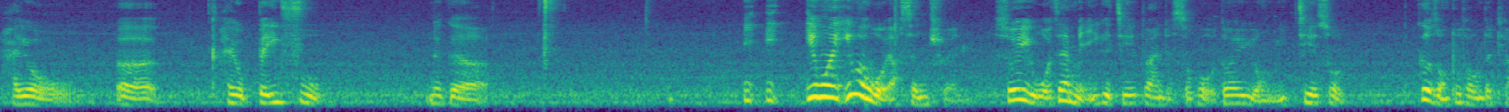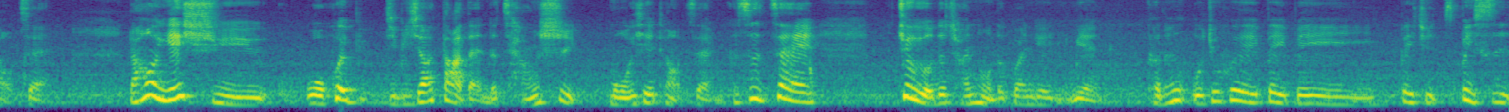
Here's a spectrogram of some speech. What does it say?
还有呃。还有背负那个因因因为因为我要生存，所以我在每一个阶段的时候，我都会勇于接受各种不同的挑战。然后也许我会比比较大胆的尝试某一些挑战，可是，在旧有的传统的观念里面，可能我就会被被被去被是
